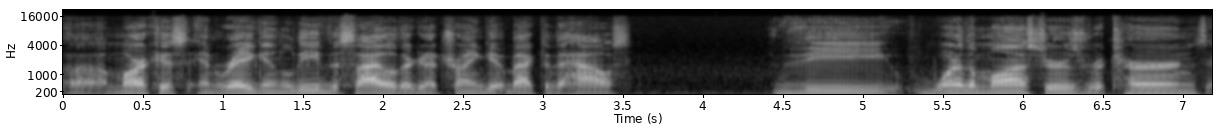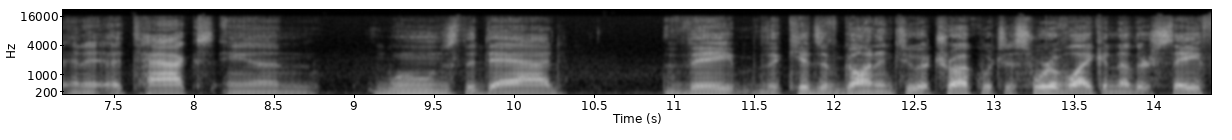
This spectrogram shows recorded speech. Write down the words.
uh, Marcus and Regan, leave the silo. They're going to try and get back to the house. The one of the monsters returns and it attacks and wounds the dad. They the kids have gone into a truck, which is sort of like another safe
